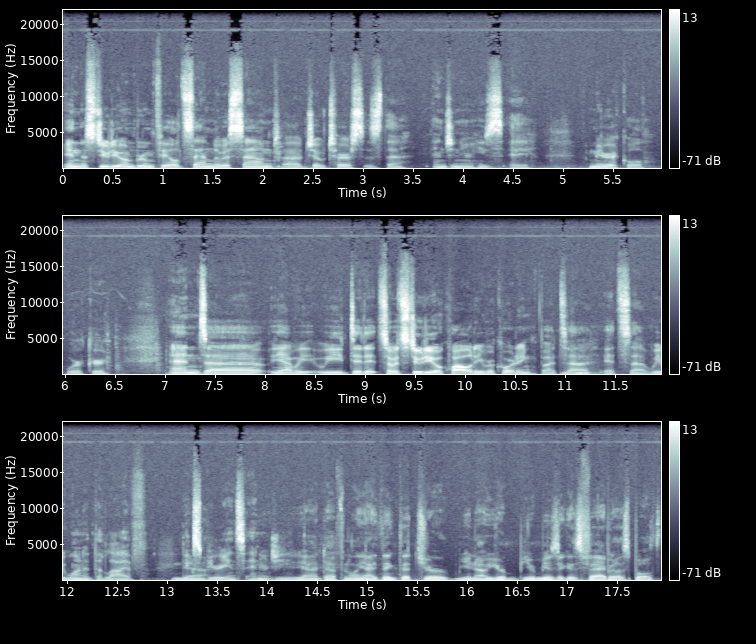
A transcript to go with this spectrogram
in the studio in Broomfield, San Luis Sound. Uh, Joe Terse is the engineer. He's a miracle worker. And uh, yeah, we, we did it. So it's studio quality recording, but uh, it's uh, we wanted the live Yeah. experience energy. Yeah, definitely. I think that your, you know, your your music is fabulous, both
